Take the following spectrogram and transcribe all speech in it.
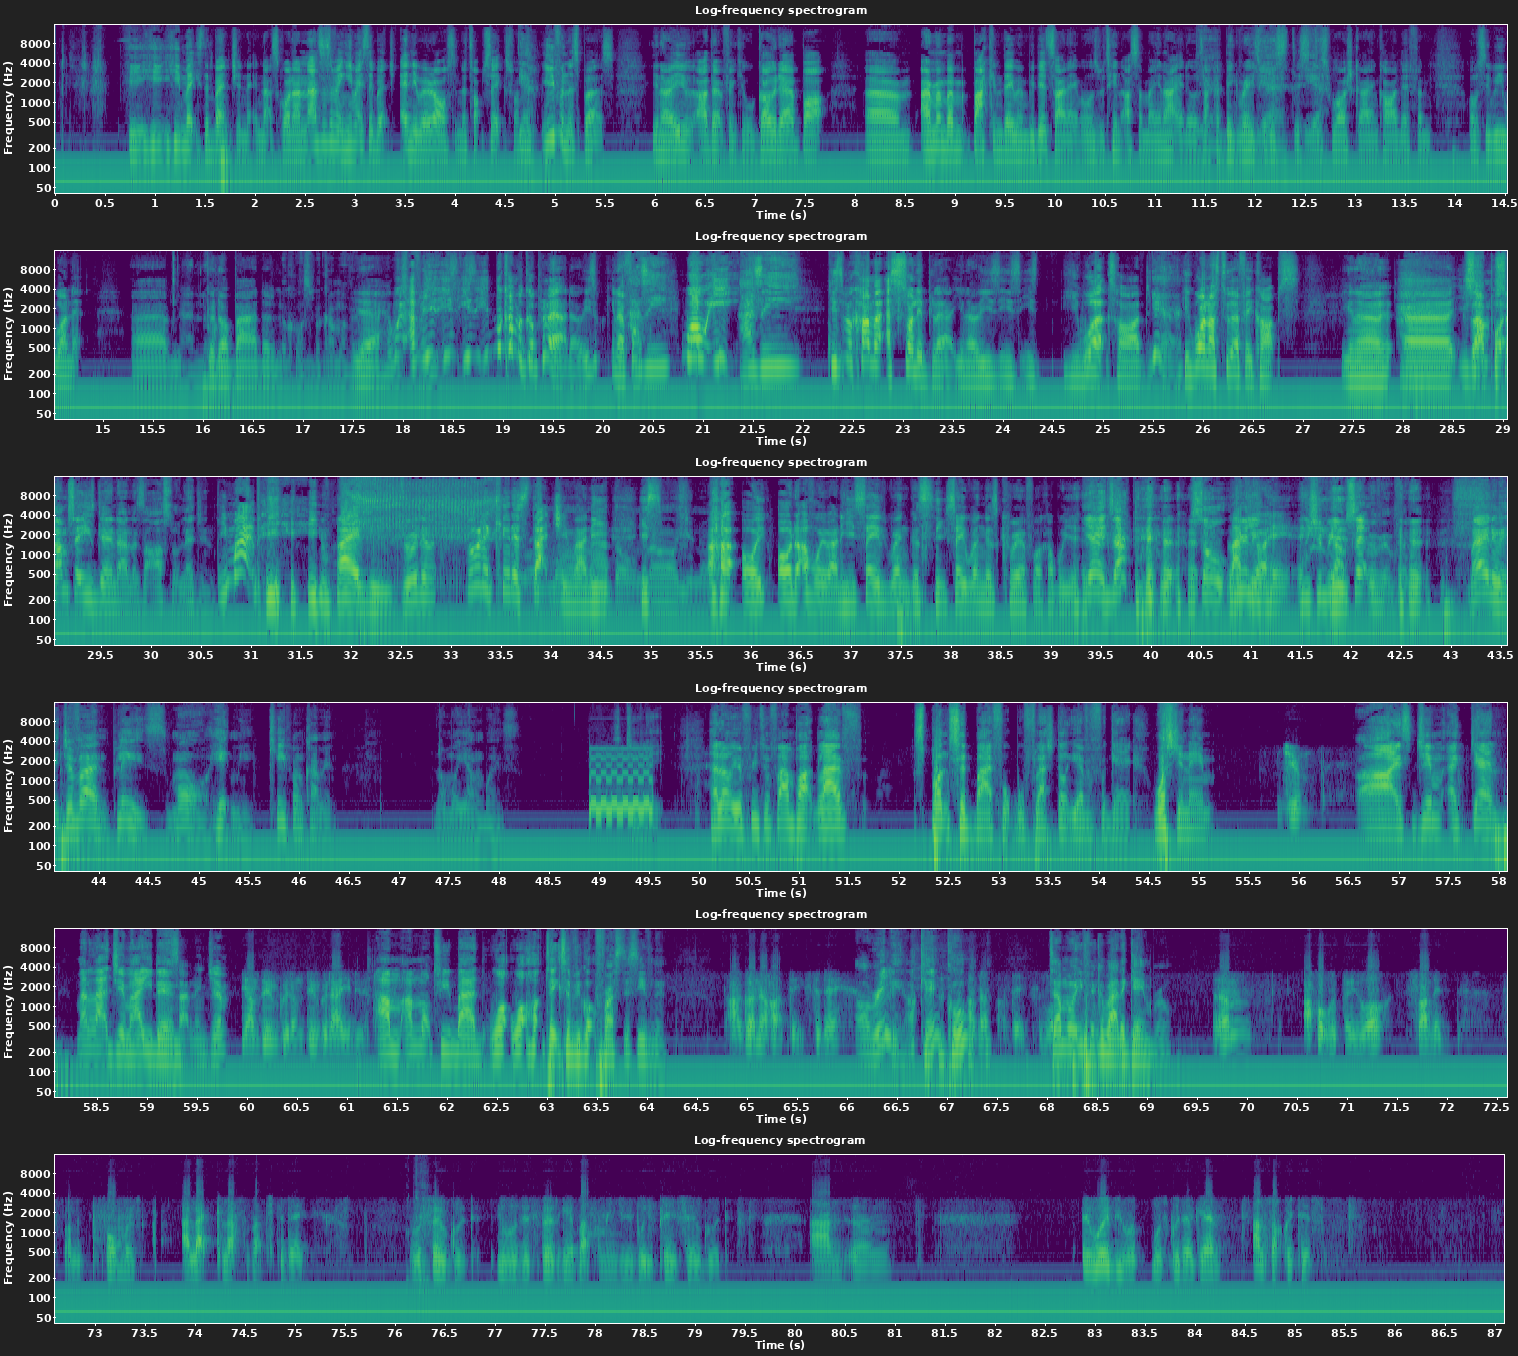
he he, he makes the bench in, in that squad, and that's the thing. He makes the bench anywhere else in the top six, from Yeah. even at Spurs. You know, even, I don't think he will go there, but. Um, I remember back in the day when we did sign it, it was between us and Man United. It was like a big race Yeah. for this this, Yeah. this Welsh guy in Cardiff, and obviously we won it, um, look good or bad. And Look what's become of him. yeah, well, I mean, he's, he's, he's become a good player though. He's you know, Has he? Well, he Has he? he's become a, a solid player. You know, he's he's he's he works hard. Yeah. he won us two FA Cups. You know, uh, you Some put. some say he's going down as an Arsenal legend. he might be. He might be. Build a build a kid a statue, man. He I he's know, you know. or or the other way around. He saved Wenger's he saved Wenger's career for a couple of years. Yeah, exactly. So Like really, your hate. we should be upset with him for that. But anyway, Javan, please, more hit me, keep on coming. No more young boys. It's too late. Hello, you're free to Fan Park Live, sponsored by Football Flash. Don't you ever forget. it. What's your name? Jim. Ah, it's Jim again. Man, like Jim, how you doing? What's happening, Jim? Yeah, I'm doing good. I'm doing good. How you doing? I'm I'm not too bad. What what hot takes have you got for us this evening? I got no hot takes today. Oh, really? Okay, cool. I've no hot takes. Tell me what you think about the game, bro. Um, I thought we played well. Solid, solid performance. I like Kolasinac today. It was so good. It was his first game back from injury, but he played so good. And um, Iwobi was, was good again, and Sokratis.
